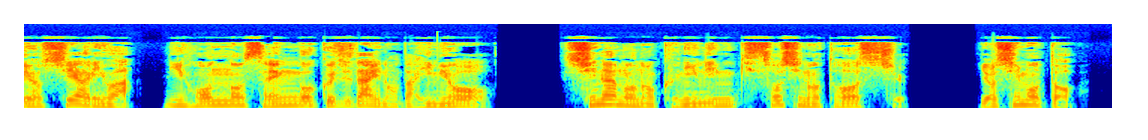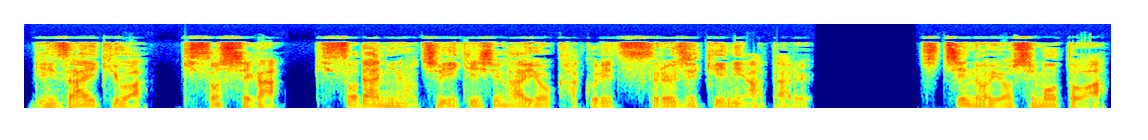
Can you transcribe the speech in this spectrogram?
義有は、日本の戦国時代の大名。信濃の国人木曽氏の当主。吉本、義在期は、木曽氏が、木曽谷の地域支配を確立する時期にあたる。父の吉本は、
